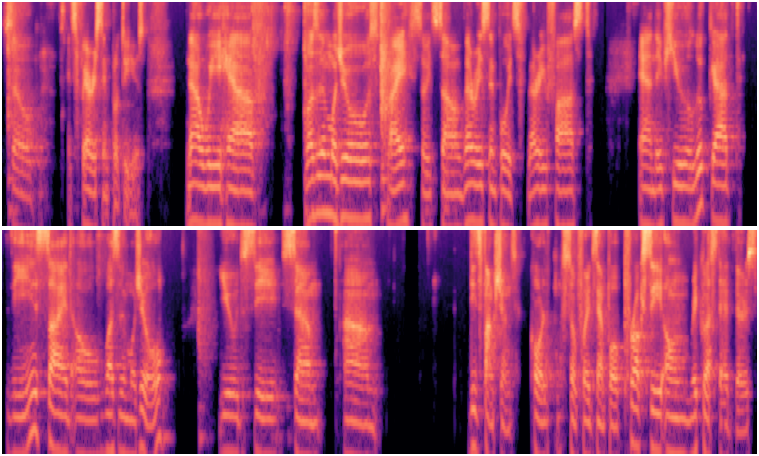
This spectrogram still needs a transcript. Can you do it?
So it's very simple to use. Now we have Wasm modules, right? So it's uh, very simple, it's very fast. And if you look at the inside of Wasm module, you'd see some um, these functions called, so for example, proxy on request headers.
